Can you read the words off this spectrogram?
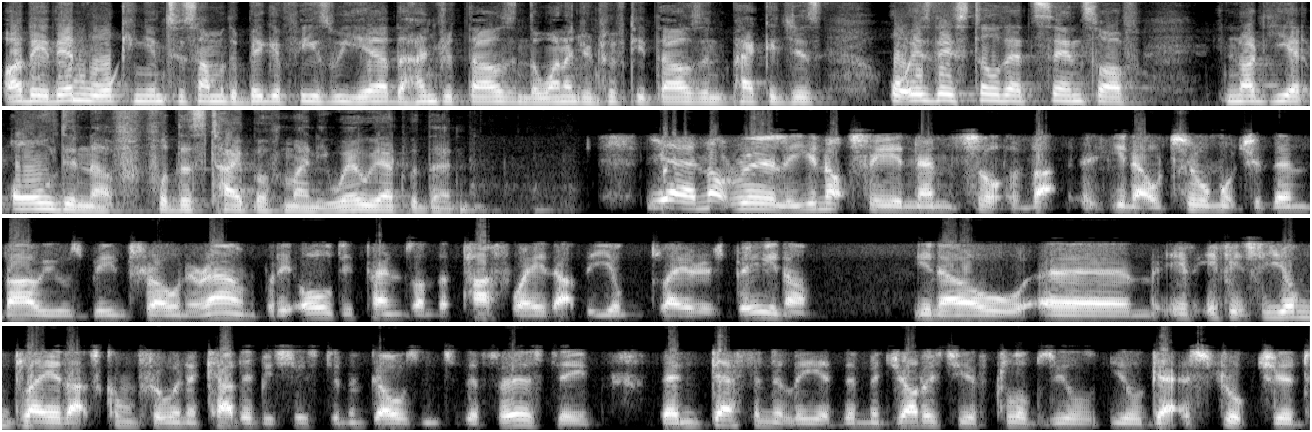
Are they then walking into some of the bigger fees we hear the 100,000 the 150,000 packages? Or is there still that sense of not yet old enough for this type of money? Where are we at with that yeah, not really. You're not seeing them sort of, you know, too much of them values being thrown around, but it all depends on the pathway that the young player has been on. You know, um, if, if it's a young player that's come through an academy system and goes into the first team, then definitely at the majority of clubs you'll you'll get a structured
